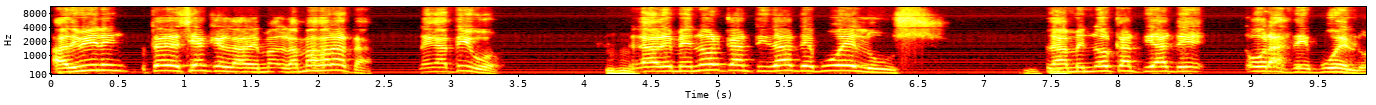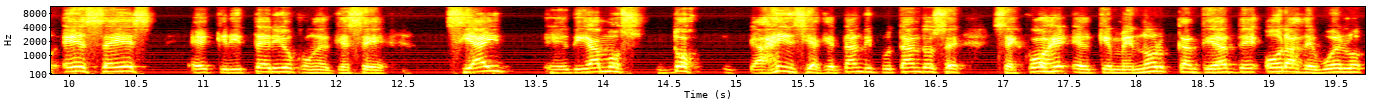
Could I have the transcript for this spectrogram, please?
adivinen, ustedes decían que la, de ma- la más barata, negativo. La de menor cantidad de vuelos, la menor cantidad de horas de vuelo. Ese es el criterio con el que se, si hay, eh, digamos, dos agencias que están disputándose, se escoge el que menor cantidad de horas de vuelo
